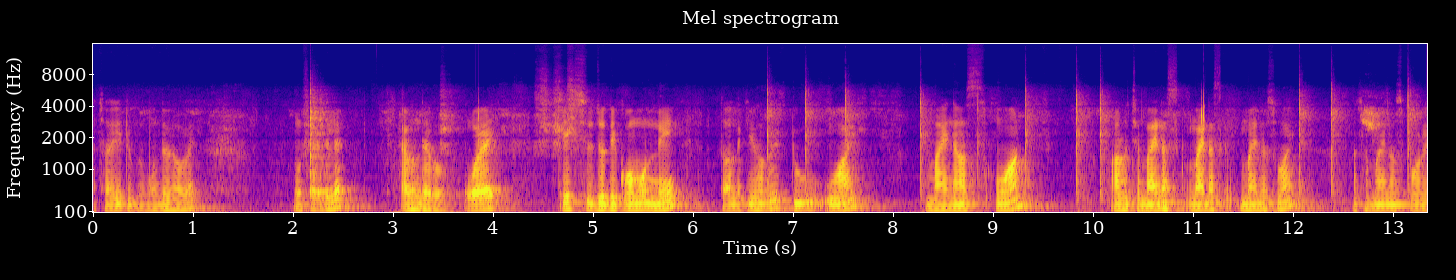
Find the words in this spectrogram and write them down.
আচ্ছা এইটুকুর মধ্যে হবে। মুছাই দিলে, এখন দেখো ওয়াই এক্স যদি কমন নেই, তাহলে কি হবে? টু ওয়াই মাইনাস ওয়ান আর হচ্ছে মাইনাস মাইনাস মাইনাস ওয়াই আচ্ছা মাইনাস পরে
